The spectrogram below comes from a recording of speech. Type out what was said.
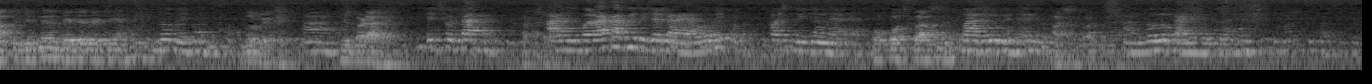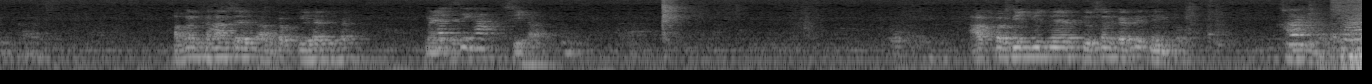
आपके कितने बेटे बेटियाँ हैं दो बेटे दो बेटे हाँ ये बड़ा है ये छोटा है अच्छा आज बड़ा का भी रिज़ल्ट आया वो भी फ़र्स्ट डिवीज़न में आया। वो कौन क्लास में? बारहवीं में है। अच्छा हाँ, दोनों का ही होता है। अपन कहाँ से आपका पीहर जो है? सीहा। सीहा। आपको बीच बीच में ट्यूशन करती थी इनको? छोड़ हाँ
